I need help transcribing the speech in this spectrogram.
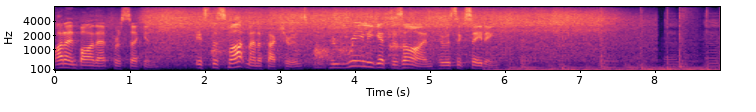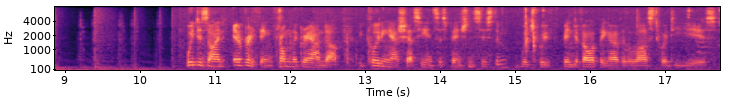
I don't buy that for a second. It's the smart manufacturers who really get design who are succeeding. We design everything from the ground up, including our chassis and suspension system, which we've been developing over the last 20 years.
